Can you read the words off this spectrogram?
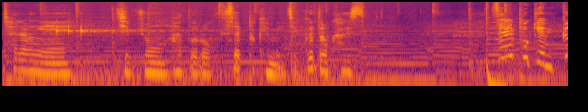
촬영에 집중하도록 셀프캠 이제 끄도록 하겠습니다. 셀프캠 끝!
